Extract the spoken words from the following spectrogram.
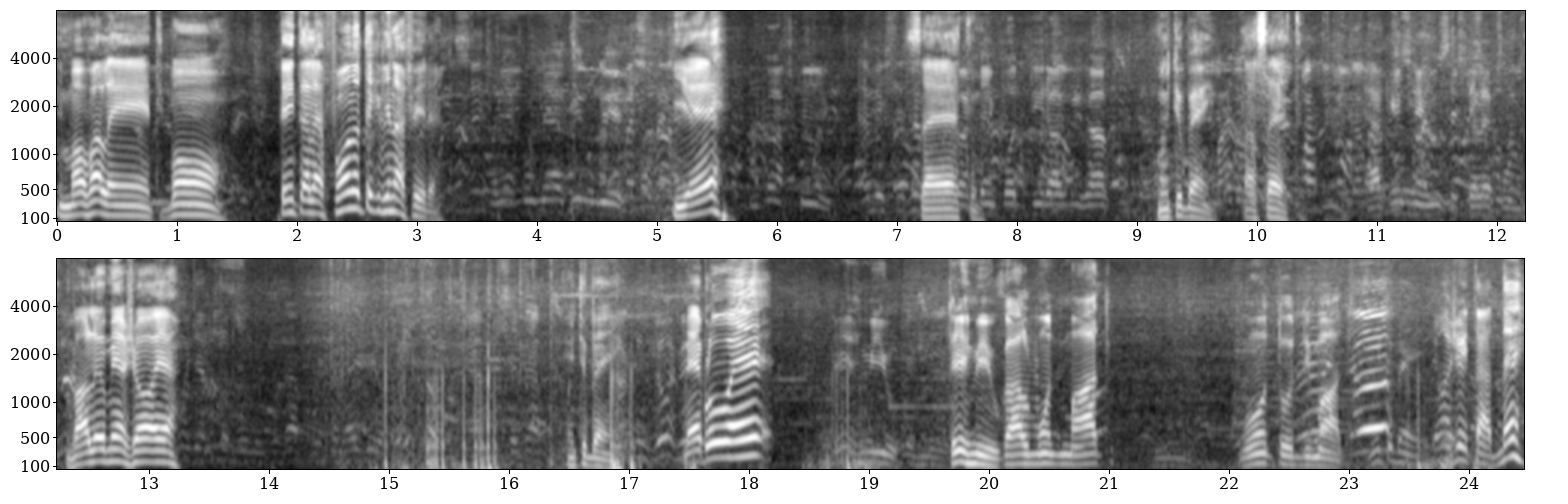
Animal valente, bom. Tem telefone ou tem que vir na feira? E é? Certo. Muito bem, tá certo. Valeu, minha joia. Muito bem. Meblu é 3 mil, cavalo bom de mato. Bom todo de mato. Muito bem. Tem um ajeitado, né?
